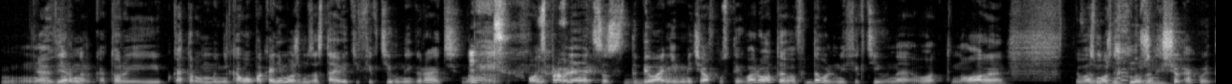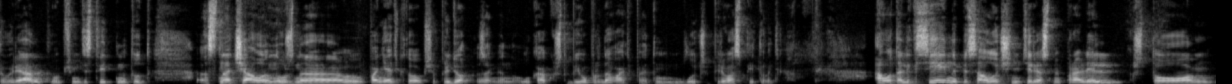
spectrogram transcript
Вернер, который, которого мы никого пока не можем заставить эффективно играть, но он справляется с добиванием мяча в пустые ворота довольно эффективно, вот, но возможно нужен еще какой-то вариант. В общем, действительно, тут сначала нужно понять, кто вообще придет на замену Лукаку, чтобы его продавать, поэтому лучше перевоспитывать. А вот Алексей написал очень интересную параллель, что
